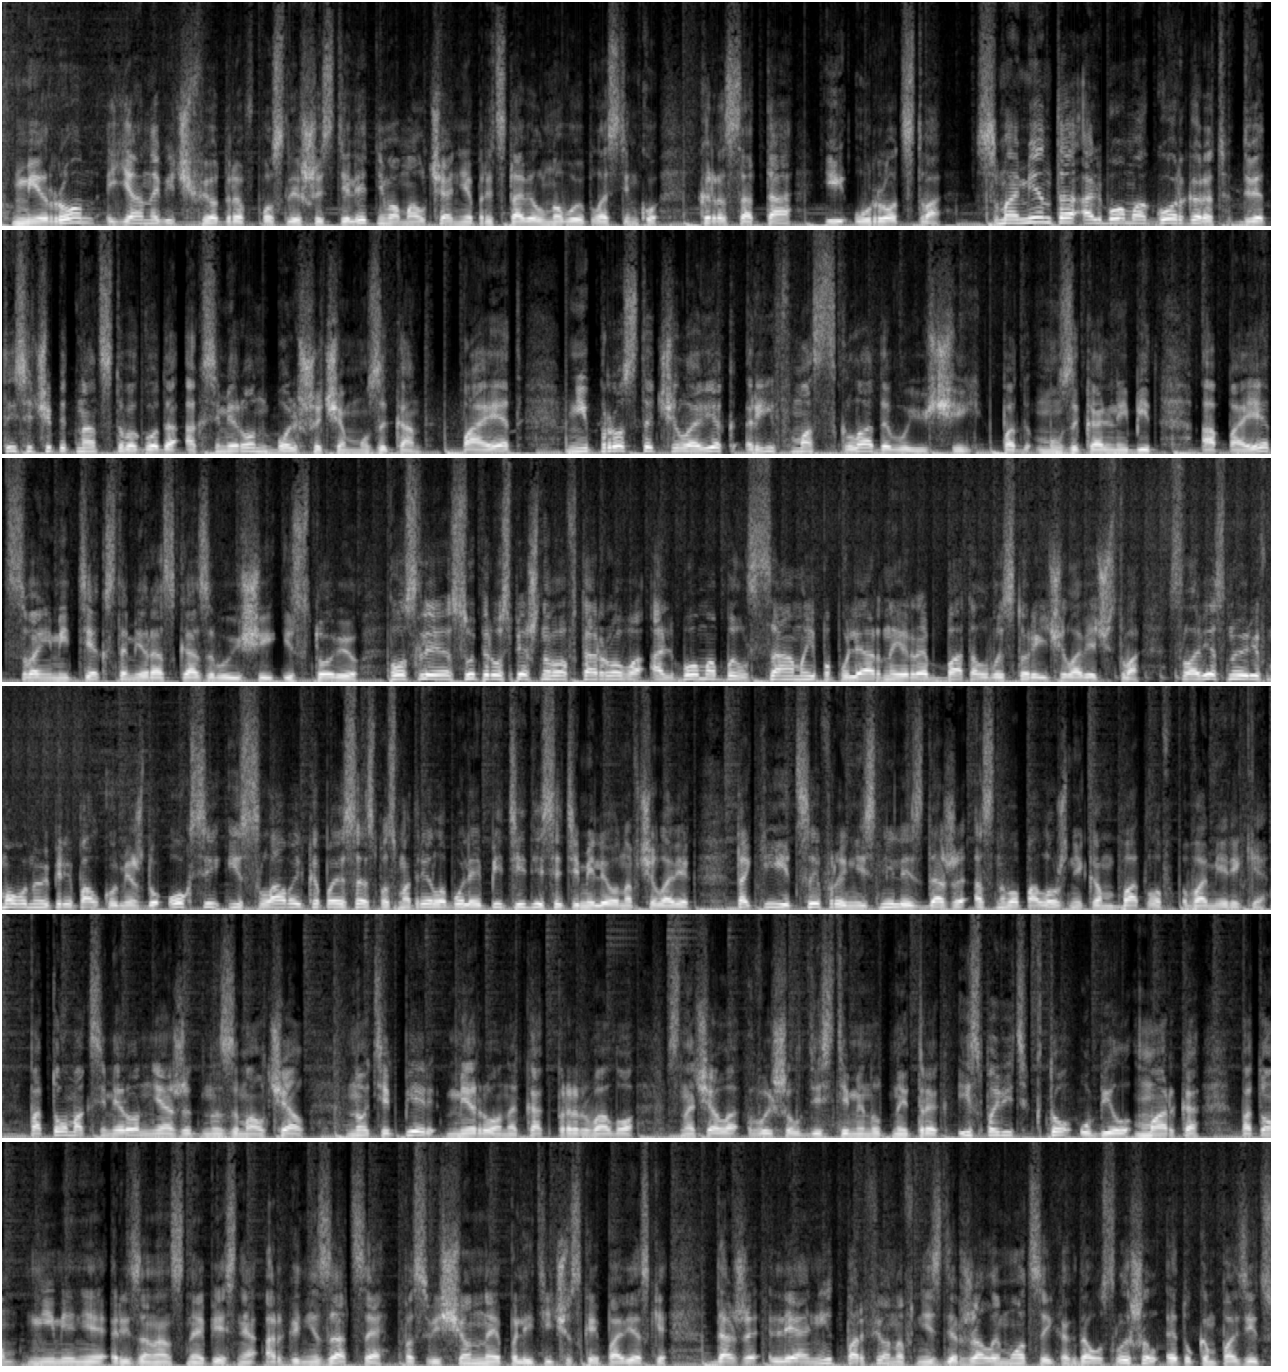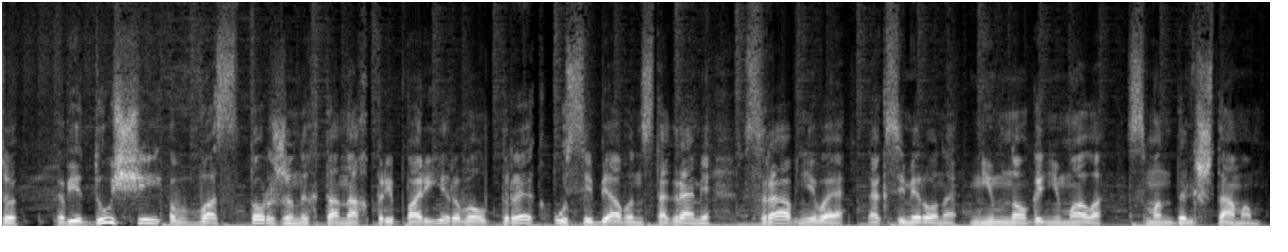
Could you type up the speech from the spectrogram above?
Мирон Янович Федоров после шестилетнего молчания представил новую пластинку «Красота и уродство». С момента альбома «Горгород» 2015 года Оксимирон больше, чем музыкант. Поэт, не просто человек, рифмоскладывающий под музыкальный бит, а поэт своими текстами, рассказывающий историю. После суперуспешного второго альбома был самый популярный рэп-баттл в истории человечества. Словесную рифмованную перепалку между Окси и Славой КПСС посмотрело более 50 миллионов человек. Такие цифры не снились даже основоположникам батлов в Америке. Потом Оксимирон неожиданно замолчал, но теперь Мирона как прорвало. Сначала вышел 10-минутный трек «Исповедь. Кто убил Марка?», потом не менее резонансная песня «Организация», посвященная политической повестке. Даже Леонид Парфенов не сдержал эмоций, когда услышал эту композицию. Ведущий в восторженных тонах препарировал трек у себя в Инстаграме, сравнивая Оксимирона ни много ни мало с Мандельштамом.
